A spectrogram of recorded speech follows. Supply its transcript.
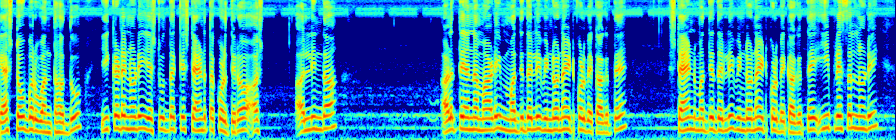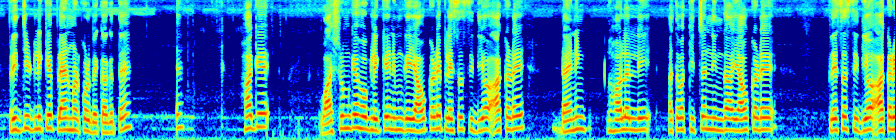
ಗ್ಯಾಸ್ ಸ್ಟವ್ ಬರುವಂತಹದ್ದು. ಈ ಕಡೆ ನೋಡಿ ಎಷ್ಟು ಉದ್ದಕ್ಕೆ ಸ್ಟ್ಯಾಂಡ್ ತಗೊಳ್ತಿರೋ ಅಷ್ಟು ಅಲ್ಲಿಂದ ಅಳತೆಯನ್ನು ಮಾಡಿ ಮಧ್ಯದಲ್ಲಿ ವಿಂಡೋನ ಇಟ್ಕೊಳ್ಬೇಕಾಗುತ್ತೆ. ಸ್ಟ್ಯಾಂಡ್ ಮಧ್ಯದಲ್ಲಿ ವಿಂಡೋನ ಇಟ್ಕೊಳ್ಬೇಕಾಗುತ್ತೆ. ಈ ಪ್ಲೇಸಲ್ಲಿ ನೋಡಿ ಫ್ರಿಜ್ ಇಡಲಿಕ್ಕೆ ಪ್ಲ್ಯಾನ್ ಮಾಡ್ಕೊಳ್ಬೇಕಾಗುತ್ತೆ. ಹಾಗೆ ವಾಶ್ರೂಮ್ಗೆ ಹೋಗಲಿಕ್ಕೆ ನಿಮಗೆ ಯಾವ ಕಡೆ ಪ್ಲೇಸಸ್ ಇದೆಯೋ ಆ ಕಡೆ ಡೈನಿಂಗ್ ಹಾಲಲ್ಲಿ ಅಥವಾ ಕಿಚನ್ನಿಂದ ಯಾವ ಕಡೆ ಪ್ಲೇಸಸ್ ಇದೆಯೋ ಆ ಕಡೆ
